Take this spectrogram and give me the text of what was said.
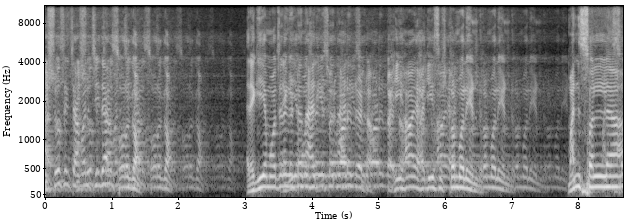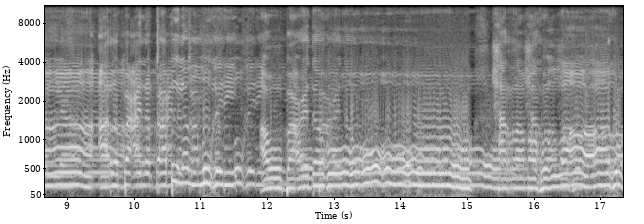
വിശ്വസിച്ച് അമൽ ചെയ്താൽ സ്വർഗം. സ്വർഗം. നരകീയ മോചനം കിട്ടുന്ന ഹദീസ് ഒരുപാടുണ്ട് കേട്ടോ സഹീഹായ ഹദീസ് ഇഷ്ടം പോലെയുണ്ട് من صلى أربعا قبل الظهر أو بعده حرمه الله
